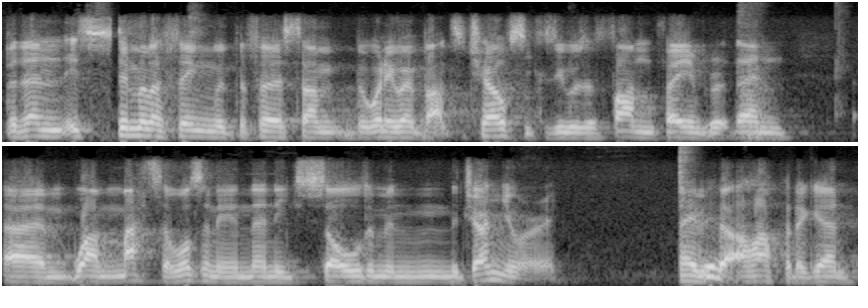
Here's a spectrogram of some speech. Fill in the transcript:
But then it's a similar thing with the first time, but when he went back to Chelsea because he was a fan favourite then um, Juan Mata, wasn't he? And then he sold him in the January. Maybe that'll happen again.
